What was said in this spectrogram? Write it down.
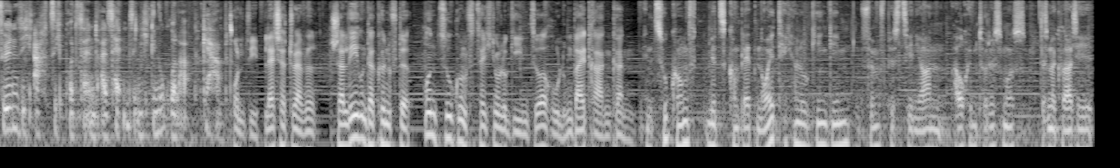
fühlen sich 80 Prozent, als hätten sie nicht genug Urlaub gehabt. Und wie Pleasure Travel, Chaletunterkünfte und Zukunftstechnologien zur Erholung beitragen können. In Zukunft wird es komplett neue Technologien geben, in fünf bis zehn Jahren auch im Tourismus, dass man quasi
